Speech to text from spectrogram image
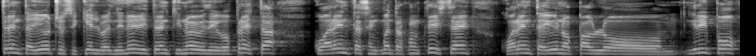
38 Ezequiel Baldinelli, 39 Diego Presta, 40 se encuentra Juan Cristian, 41 Pablo Gripo,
